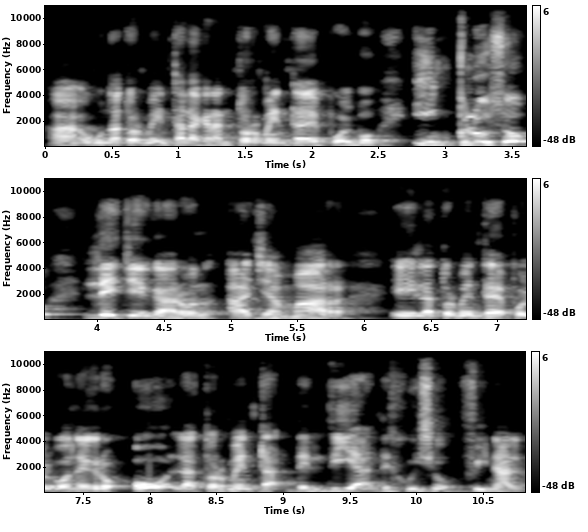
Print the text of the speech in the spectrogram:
a una tormenta, la gran tormenta de polvo, incluso le llegaron a llamar eh, la tormenta de polvo negro o la tormenta del día del juicio final.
